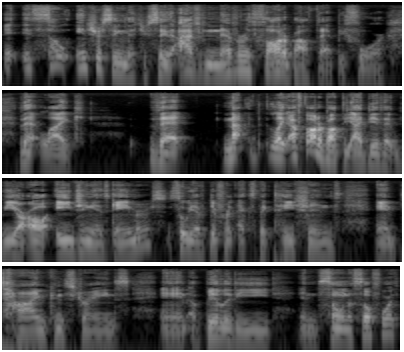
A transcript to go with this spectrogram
It's so interesting that you say that. I've never thought about that before. That like that not like I've thought about the idea that we are all aging as gamers, so we have different expectations and time constraints and ability and so on and so forth.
